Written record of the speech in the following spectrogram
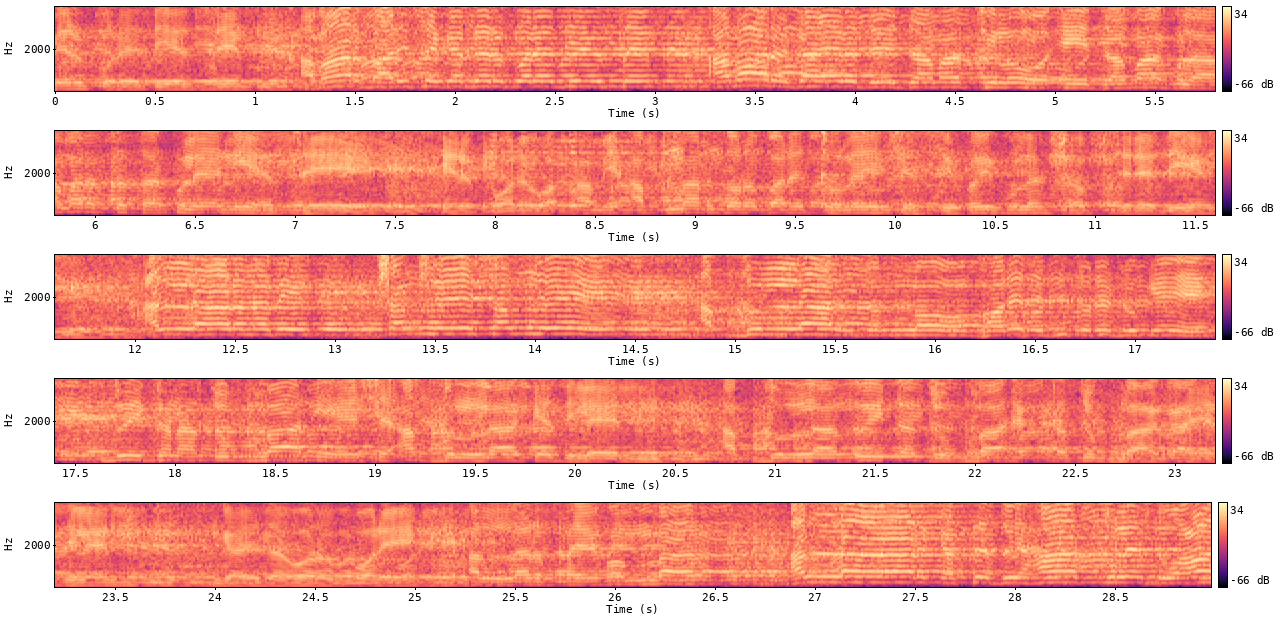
বের করে দিয়েছে আমার বাড়ি থেকে বের করে দিয়েছে আমার গায়ের যে জামা ছিল, এই জামাগুলো আমার চাচা খুলে নিয়েছে। এরপরেও আমি আপনার দরবারে চলে এসেছি, ওইগুলো সব ছেড়ে দিয়ে। আল্লাহর নবী সঙ্গে সঙ্গে আব্দুল্লাহর জন্য ঘরের ভিতরে ঢুকে দুইখানা জুব্বা নিয়ে এসে আব্দুল্লাহকে দিলেন। আব্দুল্লাহ দুইটা জুব্বা, একটা জুব্বা গায়ে দিলেন। গায়ে দেওয়ার পরে আল্লাহর পয়গম্বর আল্লাহর কাছে দুই হাত তুলে দোয়া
